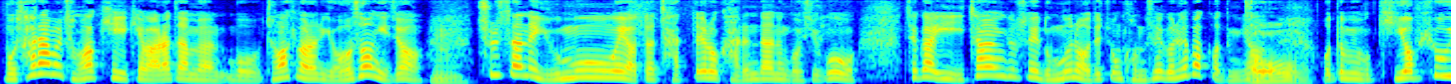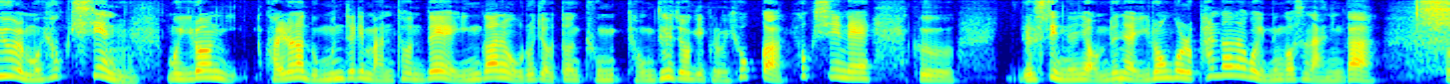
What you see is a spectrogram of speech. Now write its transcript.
뭐 사람을 정확히 이렇게 말하자면 뭐 정확히 말하면 여성이죠. 음. 출산의 유무의 어떤 잣대로 가른다는 것이고 제가 이 이창현 교수의 논문을 어제 좀 검색을 해봤거든요. 오. 어떤 뭐 기업 효율, 뭐 혁신, 음. 뭐 이런 관련한 논문들이 많던데 인간을 오로지 어떤 경, 경제적인 그런 효과, 혁신에 그 낼 수 있느냐 없느냐 이런 걸로 판단하고 있는 것은 아닌가 또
